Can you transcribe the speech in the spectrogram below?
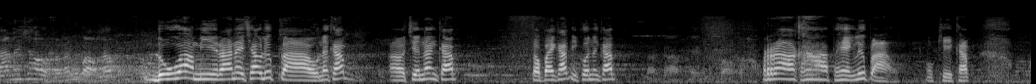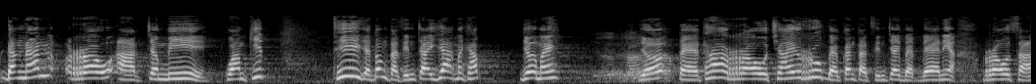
ร้านให้เช่าแถวนั้นหรือเปล่าครับ ดูว่ามีร้านให้เช่าหรือเปล่านะครับเอ่อเชิญนั่งครับ ต่อไปครับอีกคนหนึงครับ ราคาแพงหรือเปล่า โอเคครับ ดังนั้นเราอาจจะมีความคิดที่จะต้องตัดสินใจยากไหมครับ เยอะไหม เยอะแต่ถ้าเราใช้รูปแบบการตัดสินใจแบบแดเนี่ยเราสา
